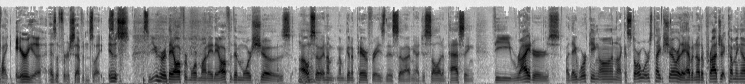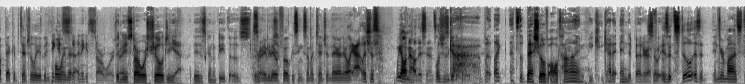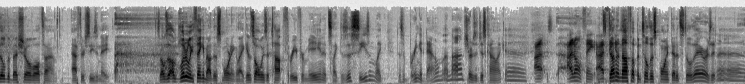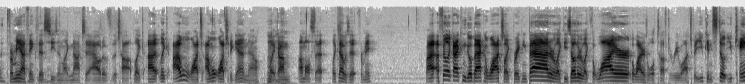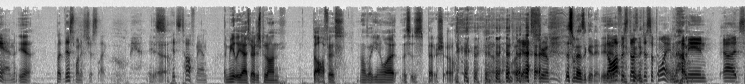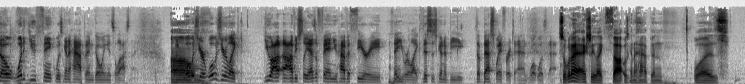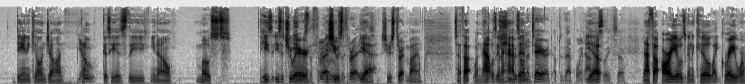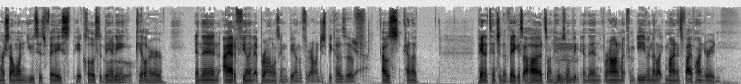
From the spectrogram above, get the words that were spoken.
like area as the first seven. It's like it So- was. So you heard they offered more money. They offered them more shows. Mm-hmm. I Also, and I'm, I'm going to paraphrase this. So I mean, I just saw it in passing. The writers are they working on like a Star Wars type show, or they have another project coming up that could potentially have been think pulling it's their. I think it's Star Wars. The right? new Star Wars trilogy Yeah. is going to be those. So maybe they were focusing some attention there, and they're like, ah, let's just. We all know how this ends. Let's just get it through. Ah, but like that's the best show of all time. You, got to end it better. I So is it still? Is it in your mind still the best show of all time after season eight? So I was, I was literally thinking about this morning. Like it was always a top three for me, and it's like, does this season like does it bring it down a notch, or is it just kind of like, eh? I I don't think I It's think done enough up until this point that it's still there, or is it? Eh? For me, I think this season like knocks it out of the top. Like I like I won't watch I won't watch it again now. Like I'm I'm all set. Like that was it for me. I, I feel like I can go back and watch like Breaking Bad or like these other like The Wire. The Wire's a little tough to rewatch, but you can still you can. yeah. But this one is just like, oh man, it's Yeah. it's tough, man. Immediately after, I just put on The Office, and I was like, you know what, this is a better show. You know, like- Yeah, it's true. This one has a good ending. The Yeah. Office doesn't disappoint. I mean, uh, so what did you think was going to happen going into last night? Like, what was Um, your what was your like? You obviously, as a fan, you have a theory that Mm-hmm. you were like, this is going to be the best way for it to end. What was that? So what I actually like thought was going to happen was Danny killing Jon Yeah. Because he is the you know most he's he's a true She heir. was the threat. and He she was was the threat, Yeah, she was threatened by him. So I thought when that was going to happen. She was on a happen, tear up to that point, Yep. So and I thought Arya was going to kill like Grey Worm or someone, use his face to get close to Danny, Ooh. kill her, and then I had a feeling that Bran was going to be on the throne just because of Yeah. I was kind of paying attention to Vegas odds on who was going to Mm. be, and then Bran went from even to like minus five hundred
